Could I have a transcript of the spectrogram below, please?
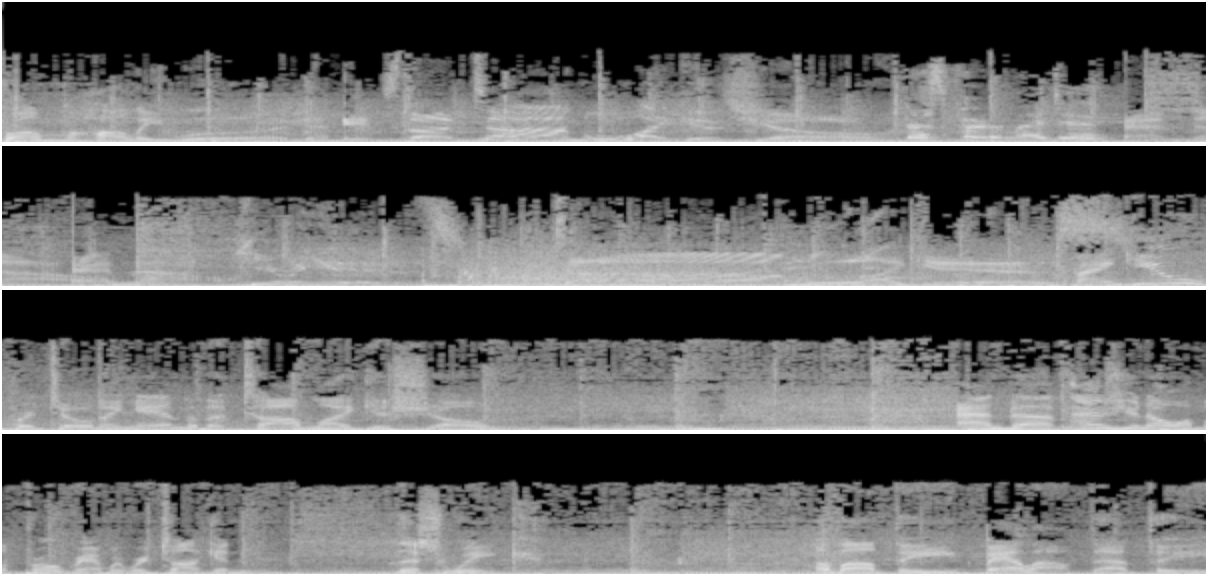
From Hollywood, it's the Tom Leykis Show. Best part of my day. And now, and now, here he is, Tom Leykis. Thank you for tuning in to the Tom Leykis Show. And uh, as you know on the program, we were talking this week about the bailout that the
